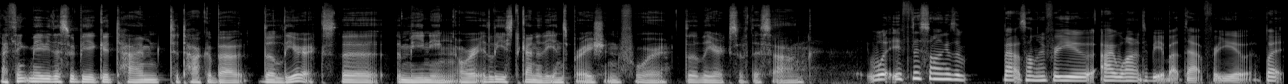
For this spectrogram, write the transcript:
I think maybe this would be a good time to talk about the lyrics, the, the meaning, or at least kind of the inspiration for the lyrics of this song. What if this song is about something for you? I want it to be about that for you. But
